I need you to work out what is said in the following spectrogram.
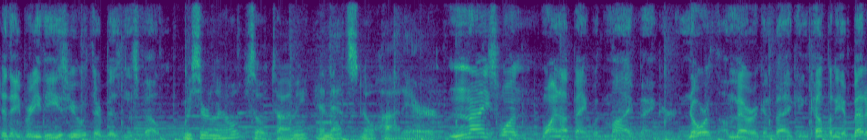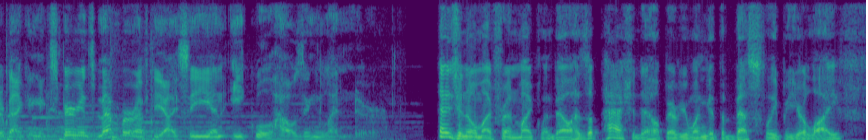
Do they breathe easier with their business felt? We certainly hope so, Tommy, and that's no hot air. Nice one. Why not bank with my banker? North American Banking Company, a better banking experience, member FDIC, and equal housing lender. As you know, my friend Mike Lindell has a passion to help everyone get the best sleep of your life.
